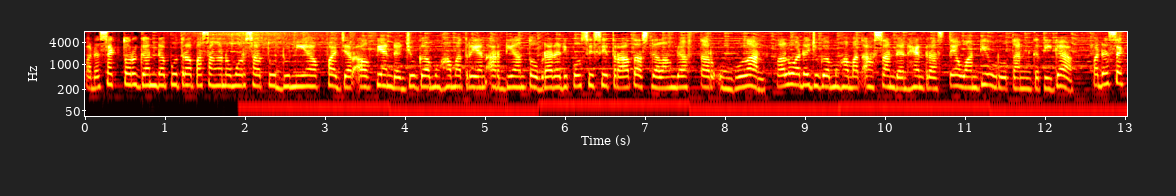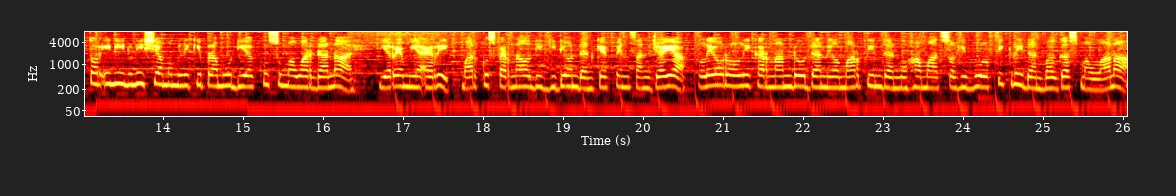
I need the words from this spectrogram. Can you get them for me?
Pada sektor ganda putra pasangan nomor satu dunia Fajar Alfian dan juga Muhammad Rian Ardianto berada di posisi teratas dalam daftar unggulan. Lalu ada juga Muhammad Ahsan dan Hendra Setiawan di urutan ketiga. Pada sektor ini Indonesia memiliki Pramudia Kusuma Wardana Yeremia Erik, Marcus Fernaldi Gideon dan Kevin Sanjaya, Leo Roli Karnando, Daniel Martin dan Muhammad Sohibul Fikri dan Bagas Maulana.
